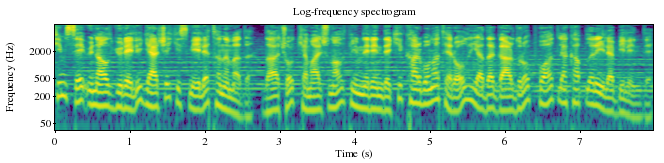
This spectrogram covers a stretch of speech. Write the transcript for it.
Kimse Ünal Gürel'i gerçek ismiyle tanımadı. Daha çok Kemal Sunal filmlerindeki Karbonat Erol ya da Gardırop Fuat lakaplarıyla bilindi.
